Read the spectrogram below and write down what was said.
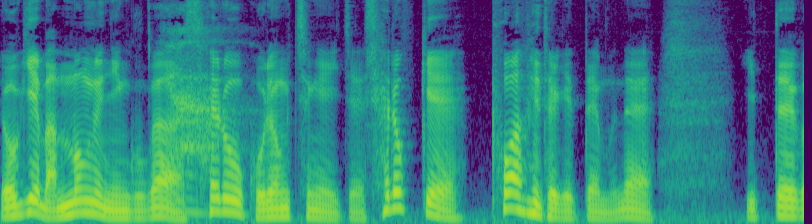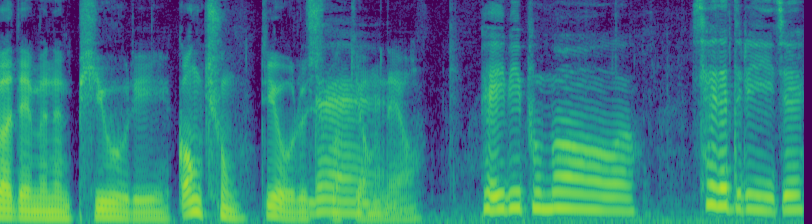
여기에 맞먹는 인구가 야. 새로 고령층에 이제 새롭게 포함이 되기 때문에 이때가 되면은 비율이 껑충 뛰어오를 네. 수밖에 없네요. 베이비 부머 세대들이 이제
